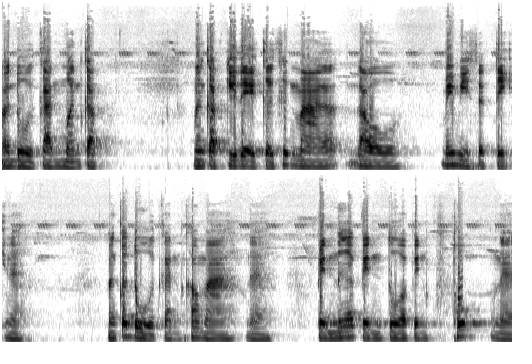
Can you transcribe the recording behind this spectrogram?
มันดูดกันเหมือนกับเหมือนกับกิเลสเกิดขึ้นมาแล้วเราไม่มีสตินะมันก็ดูดกันเข้ามานะเป็นเนื้อเป็นตัวเป็นทุกข์นะ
